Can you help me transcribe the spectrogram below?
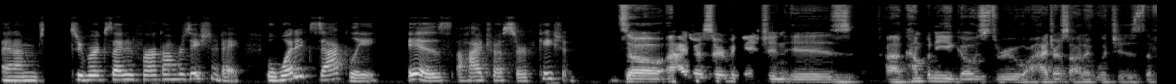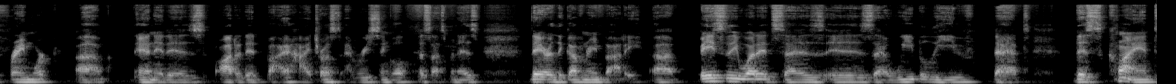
And I'm super excited for our conversation today. But what exactly is a HITRUST certification? So, a HITRUST certification is a company goes through a HITRUST audit, which is the framework, uh, and it is audited by HITRUST. Every single assessment is. They are the governing body. Uh, basically, what it says is that we believe that this client,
